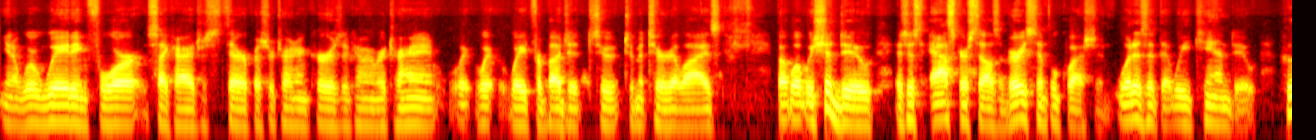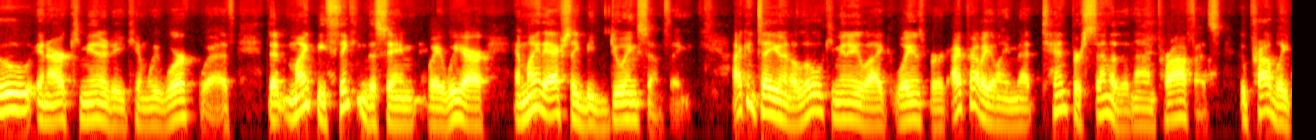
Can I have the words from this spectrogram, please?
you know we're waiting for psychiatrists, therapists. We're trying to encourage them coming. We're trying to wait, wait, wait for budget to to materialize. But what we should do is just ask ourselves a very simple question What is it that we can do? Who in our community can we work with that might be thinking the same way we are and might actually be doing something? I can tell you in a little community like Williamsburg, I probably only met 10% of the nonprofits who probably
